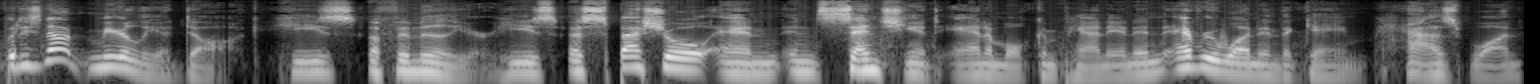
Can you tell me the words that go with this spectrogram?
But he's not merely a dog. He's a familiar. He's a special and insentient animal companion, and everyone in the game has one.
